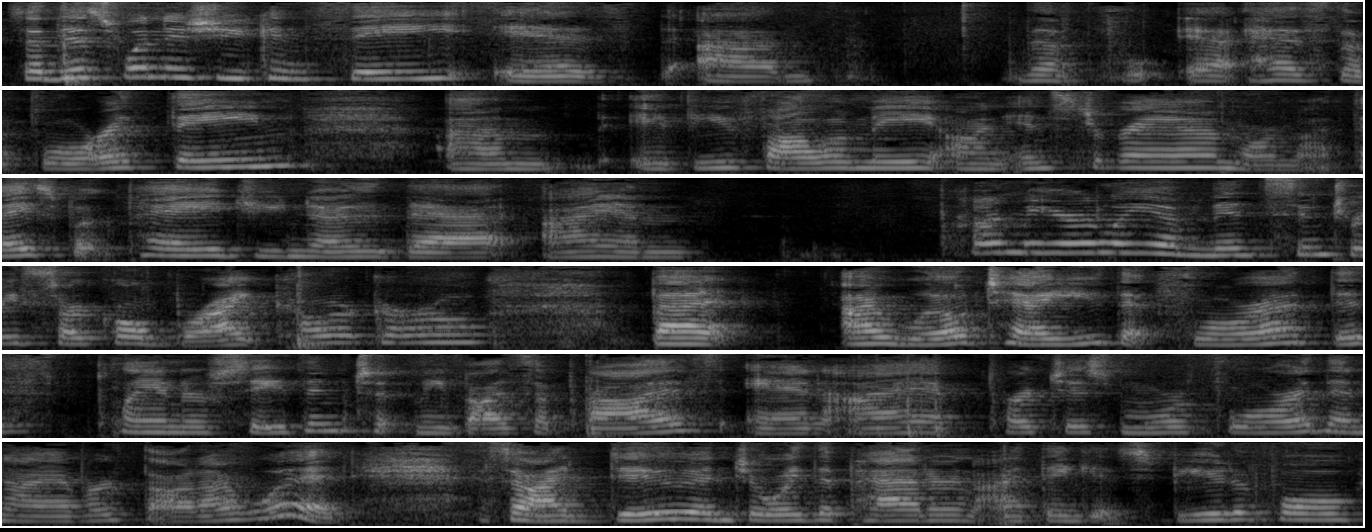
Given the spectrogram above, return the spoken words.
So this one, as you can see, is um, the has the flora theme. Um, if you follow me on Instagram or my Facebook page, you know that I am primarily a mid-century circle bright color girl, but I will tell you that Flora this planter season took me by surprise and I have purchased more Flora than I ever thought I would. So I do enjoy the pattern. I think it's beautiful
